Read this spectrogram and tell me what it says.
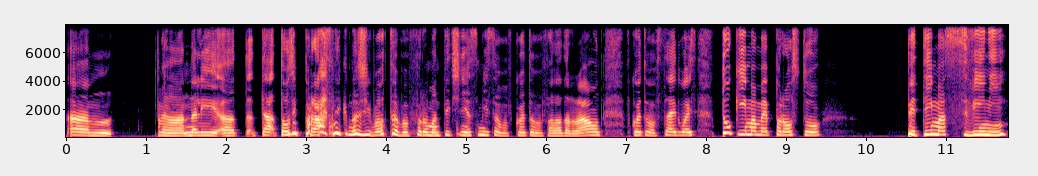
Ам, а, нали, а, този празник на живота в романтичния смисъл, в който е в Another Round, в който е в Sideways. Тук имаме просто петима свини,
